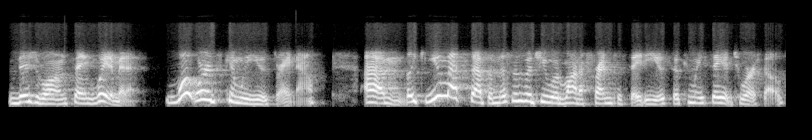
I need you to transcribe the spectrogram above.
visual and saying, wait a minute, what words can we use right now? Um, like you messed up and this is what you would want a friend to say to you. So can we say it to ourselves?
